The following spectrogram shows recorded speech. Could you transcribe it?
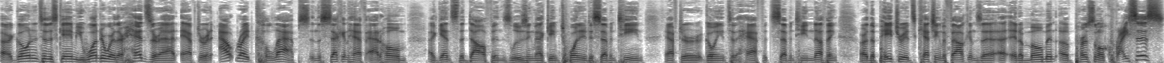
are going into this game. You wonder where their heads are at after an outright collapse in the second half at home against the Dolphins, losing that game 20 to 17 after going into the half at 17 nothing. Are the Patriots catching the Falcons uh, in a moment of personal crisis?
